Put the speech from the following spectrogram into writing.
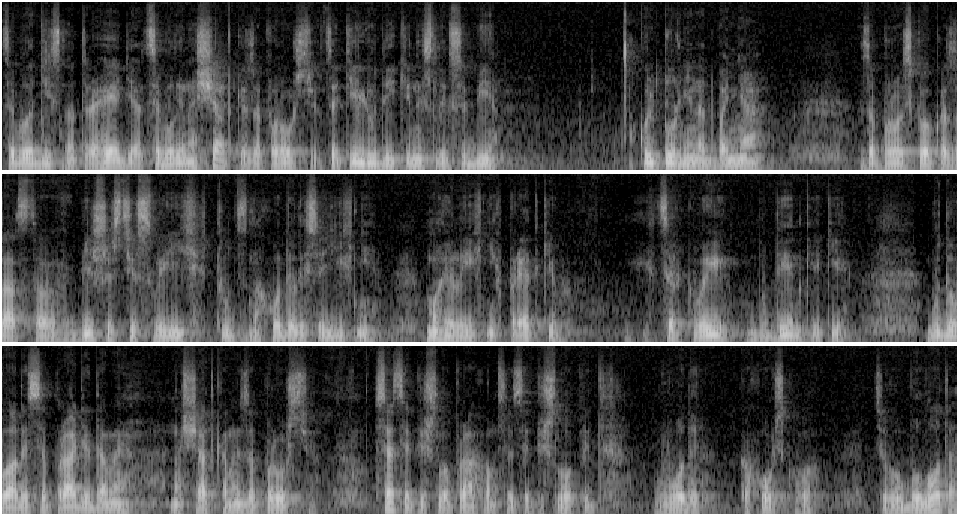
Це була дійсно трагедія. Це були нащадки запорожців. Це ті люди, які несли в собі культурні надбання запорозького козацтва. В більшості своїй тут знаходилися їхні могили їхніх предків, їх церкви, будинки, які будувалися прадідами, нащадками запорожців. Все це пішло прахом, все це пішло під води Каховського цього болота.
